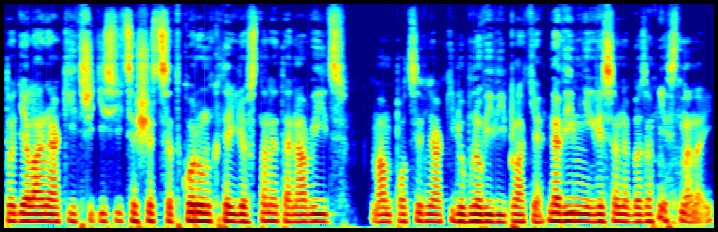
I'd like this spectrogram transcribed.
to dělá nějakých 3600 korun, který dostanete navíc mám pocit v nějaký dubnový výplatě. Nevím, nikdy jsem nebyl zaměstnaný.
